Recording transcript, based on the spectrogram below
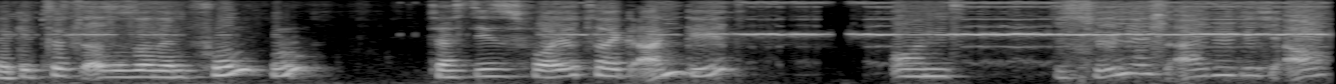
da gibt es jetzt also so einen Funken, dass dieses Feuerzeug angeht. Und das Schöne ist eigentlich auch,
